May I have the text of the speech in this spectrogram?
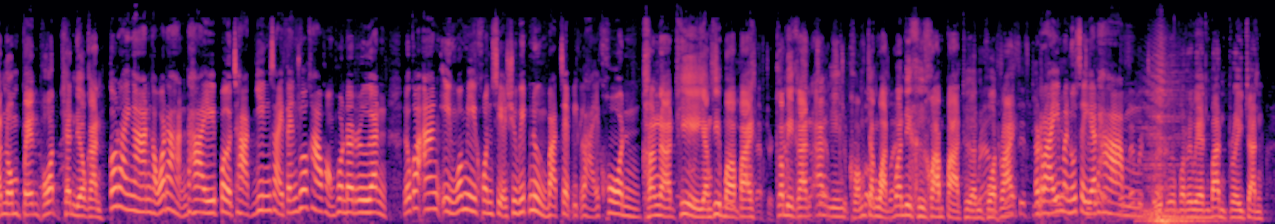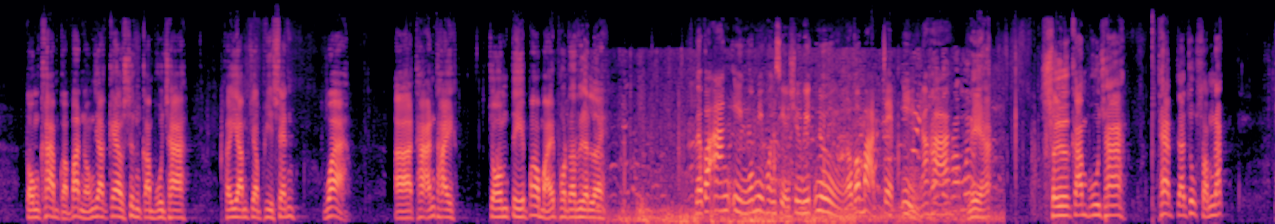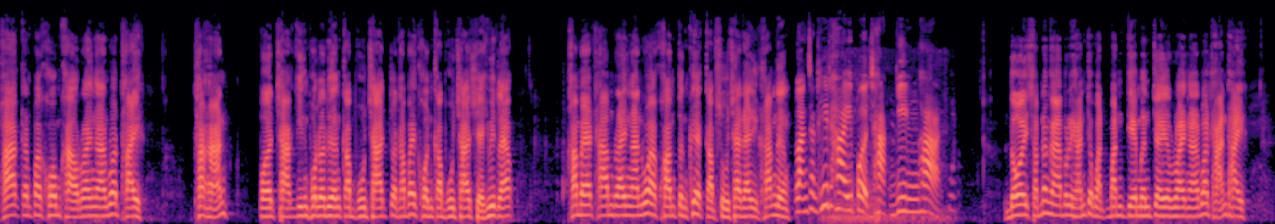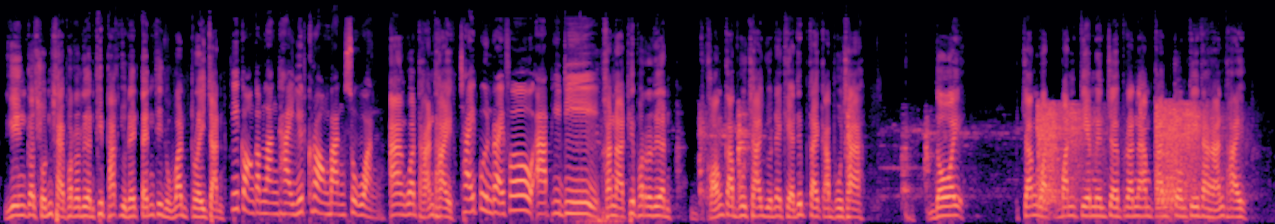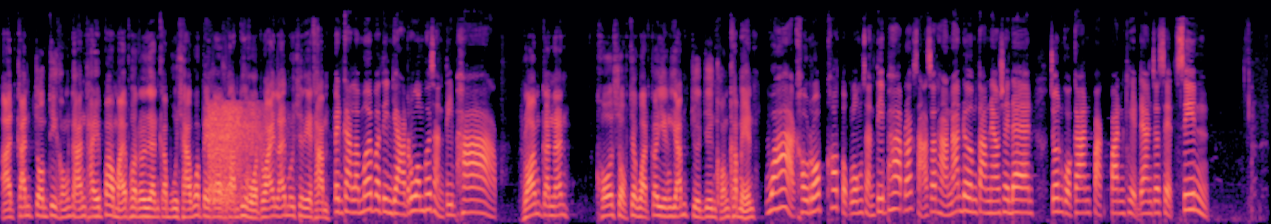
พนมเปญโพสต์เช่นเดียวกัน ก็รายงานค่ะว่าทหารไทยเปิดฉากยิงใส่เต็นท์ชั่วคราวของพลเรือน แล้วก็อ้างอิงว่ามีคนเสียชีวิตหนึ่งบาดเจ็บอีกหลายคน ขณะที่อย่างที่บอกไปก็มีการอ้างอิงของจังหวัดว่านี่คือความป่าเถื่อนโหดร้ายไร้มนุษยธรรม คือบริเวณบ้านเปรยจันทร์ตรงข้ามกับบ้านหนองยาแก้ว ซึ่งกัมพูชา พยายามจะพรีเซนต์ว่าอ่าฐานไทยโจมตีเป้าหมายพลเรือนเลย แล้วก็อ้างอิงว่ามีคนเสียชีวิตหนึ่งแล้วก็บาดเจ็บอีกนะคะ นี่ฮะสื่อกัมพูชา แทบจะทุกสำนัก พากันประโคมข่าวรายงานว่าไทยทหารเปิดฉากยิงพลเรือนกัมพูชาจนทำให้คนกัมพูชาเสียชีวิตแล้วคาแมร์ไทม์รายงานว่าความตึงเครียดกลับสู่ชายแดนอีกครั้งหนึ่งหลังจากที่ไทยเปิดฉากยิงค่ะ โดยสำนักงานบริหารจังหวัดบันเตียเมืองเจยรายงานว่าฐานไทย ยิงกระสุนใส่พลเรือนที่พักอยู่ในเต็นท์ที่หมู่บ้านเปรยจันทร์ที่กองกำลังไทยยึดครองบางส่วน อ้างว่าฐานไทย ใช้ปืนไรเฟิล RPD ขณะที่พลเรือนของกัมพูชาอยู่ในเขตอธิปไตยกัมพูชา โดยจังหวัดบันเตียเมนเจอประนามการโจมตีทหารไทย อาจการโจมตีของทหารไทยเป้าหมายพลเรือนกัมพูชาว่าเป็นการกระทำที่โหดร้ายไร้มนุษยธรรม เป็นการละเมิดปฏิญญาร่วมเพื่อสันติภาพ พร้อมกันนั้น โฆษกจังหวัดก็ยังย้ำจุดยืนของเขมร ว่าเคารพข้อตกลงสันติภาพรักษาสถานะเดิมตามแนวชายแดน จนกว่าการปักปันเขตแดนจะเสร็จสิ้น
